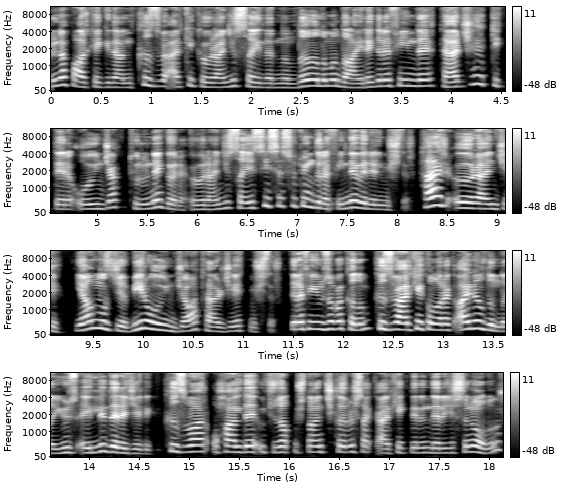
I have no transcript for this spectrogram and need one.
Luna Park'a giden kız ve erkek öğrenci sayılarının dağılımı daire grafiğinde, tercih ettikleri oyuncak türüne göre öğrenci sayısı ise sütun grafiğinde verilmiştir. Her öğrenci yalnızca bir oyuncağı tercih etmiştir. Grafiğimize bakalım. Kız ve erkek olarak ayrıldığında 150 derecelik kız var. O halde 360'tan çıkarırsak erkeklerin derecesi ne olur?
